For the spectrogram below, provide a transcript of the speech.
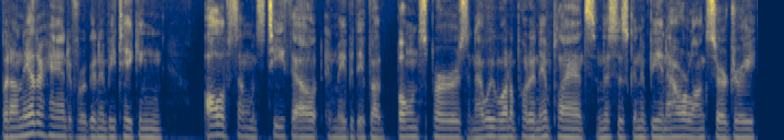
But on the other hand, if we're going to be taking all of someone's teeth out and maybe they've got bone spurs and now we want to put in implants and this is going to be an hour long surgery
